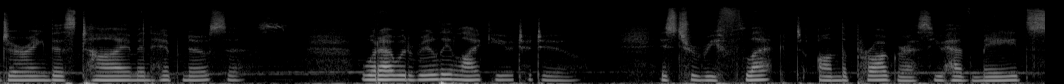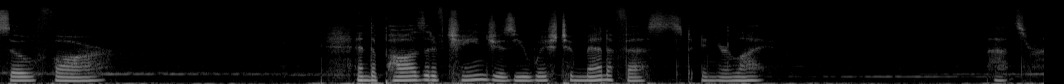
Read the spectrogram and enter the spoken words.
During this time in hypnosis, what I would really like you to do is to reflect on the progress you have made so far and the positive changes you wish to manifest in your life. That's right.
